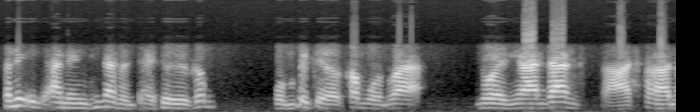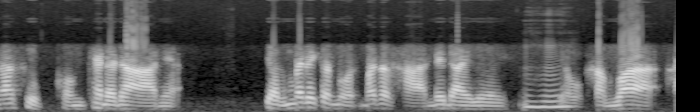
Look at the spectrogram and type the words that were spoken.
อันนี้อีกอันหนึ่งที่น่าสนใจคือก็ผมไปเจอข้อมูลว่าหน่วยงานด้านสาธารณสุขของแคนาดาเนี่ย ยังไม่ได้กำหนดมาตรฐานใดๆเลยอือฮึเกี่ยวกับคำว่าไฮ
